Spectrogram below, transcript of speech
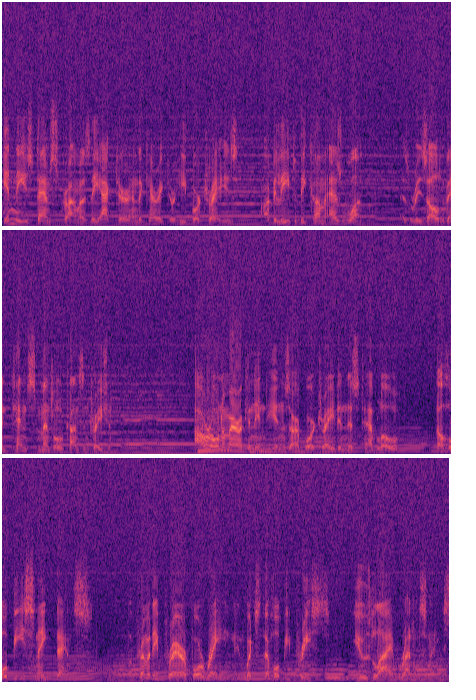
In these dance dramas, the actor and the character he portrays are believed to become as one as a result of intense mental concentration. Our own American Indians are portrayed in this tableau, the Hopi Snake Dance, a primitive prayer for rain in which the Hopi priests used live rattlesnakes.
